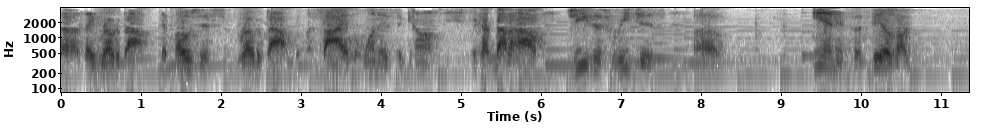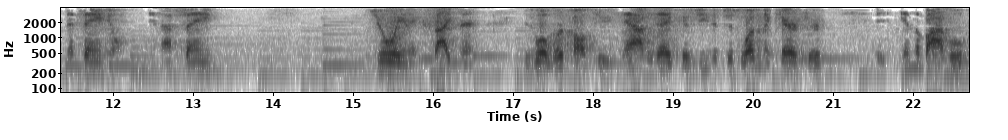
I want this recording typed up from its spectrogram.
uh, they wrote about, that Moses wrote about, the Messiah, the one is to come. We talk about how Jesus reaches uh, in and fulfills our Nathaniel in that same joy and excitement is what we're called to now today because Jesus just wasn't a character in the Bible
